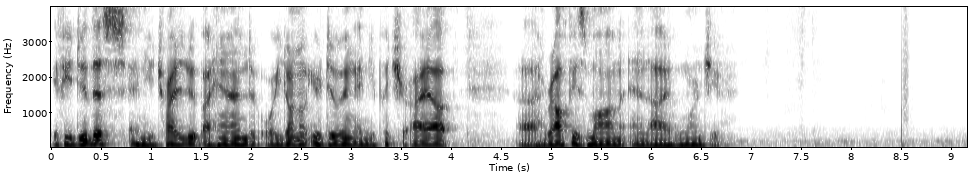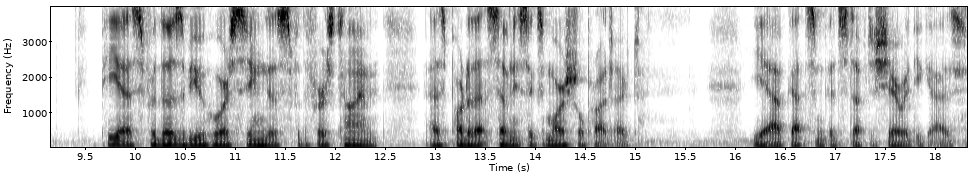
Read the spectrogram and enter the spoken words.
if you do this and you try to do it by hand or you don't know what you're doing and you put your eye out, uh, Ralphie's mom and I warned you. P.S. For those of you who are seeing this for the first time as part of that 76 Marshall project, yeah, I've got some good stuff to share with you guys.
